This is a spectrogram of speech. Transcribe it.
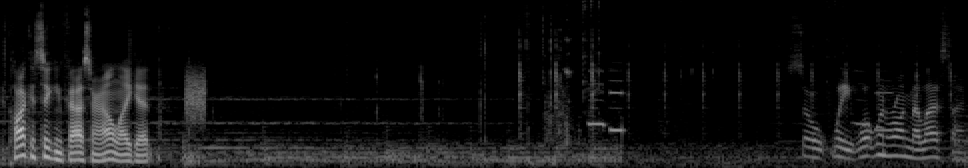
The clock is ticking faster, I don't like it. So wait, what went wrong that last time?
